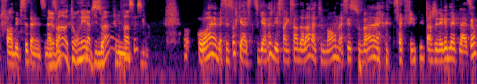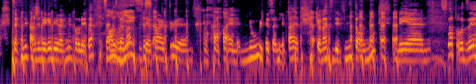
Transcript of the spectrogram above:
fort déficit à un scénario... Le vent a tourné rapidement, Francis? Ouais, ben c'est sûr que si tu garages des 500 dollars à tout le monde, assez souvent, ça finit par générer de l'inflation, ça finit par générer des revenus pour l'État. Ça nous revient, si c'est pas un peu, euh, ouais, nous, ça dépend comment tu définis ton nous. Mais euh, ça pour dire,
